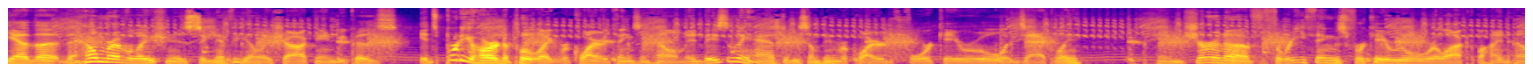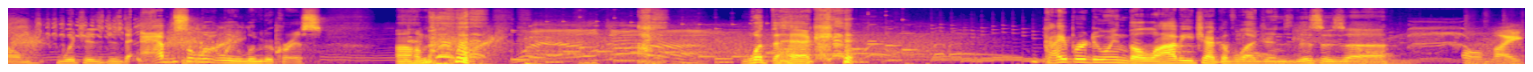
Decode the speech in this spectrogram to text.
Yeah, the, the Helm Revelation is significantly shocking because it's pretty hard to put like required things in Helm. It basically has to be something required for K Rool exactly. And sure enough, three things for K Rool were locked behind Helm, which is just absolutely ludicrous. Um, what the heck? Keiper doing the lobby check of legends. This is uh, Oh my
